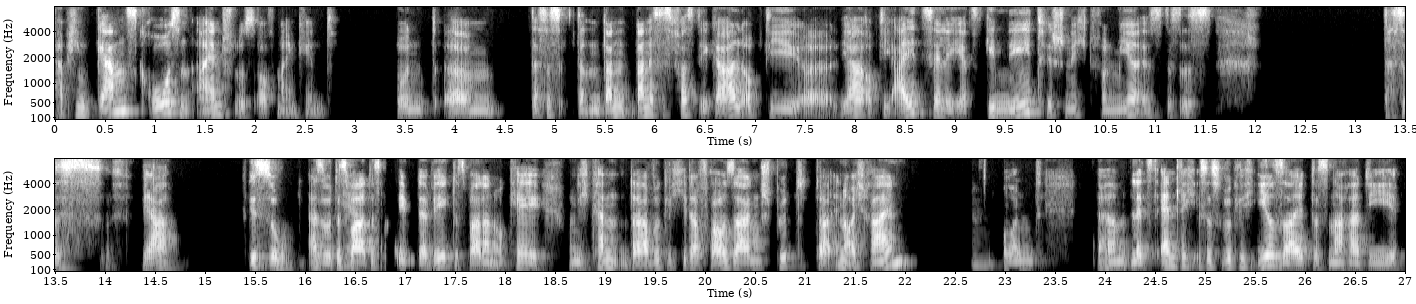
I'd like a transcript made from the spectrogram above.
habe ich einen ganz großen Einfluss auf mein Kind. Und ähm, das ist dann, dann, dann ist es fast egal, ob die, äh, ja, ob die Eizelle jetzt genetisch nicht von mir ist. Das ist, das ist, ja, ist so. Also das ja. war, das war eben der Weg, das war dann okay. Und ich kann da wirklich jeder Frau sagen, spürt da in euch rein. Mhm. Und ähm, letztendlich ist es wirklich, ihr seid das nachher die,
